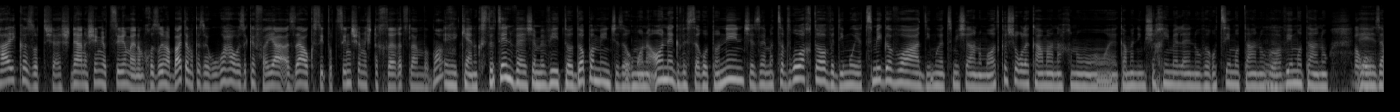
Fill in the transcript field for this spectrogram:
היי כזאת, ששני אנשים יוצאים ממנה, הם חוזרים הביתה, הם כזה, וואו, איזה כיף היה. אז זה האוקסיטוצין שמשתחרר אצלם במוח. אה, כן, אוקסיטוצין, ושמביא איתו דופמין, שזה הורמון העונג, וסרוטונין, שזה מצב רוח טוב, ודימוי עצמי גבוה. דימוי עצמי שלנו מאוד קשור לכמה אנחנו, אה, כמה נמשכים אלינו, ורוצים אותנו, Mm. ואוהבים אותנו. ברור. אה, זה,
